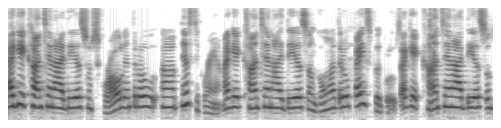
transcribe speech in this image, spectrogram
I get content ideas from scrolling through um, Instagram. I get content ideas from going through Facebook groups. I get content ideas from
